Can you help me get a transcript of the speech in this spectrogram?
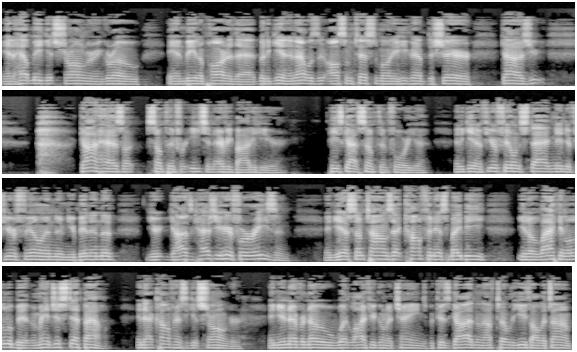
and it helped me get stronger and grow and being a part of that. But again, and that was an awesome testimony he went up to share. Guys, you, God has a, something for each and everybody here. He's got something for you. And again, if you're feeling stagnant, if you're feeling and you've been in the, your, God has you here for a reason. And yes, sometimes that confidence may be, you know, lacking a little bit, but man, just step out and that confidence gets stronger. And you never know what life you're going to change because God, and I've told the youth all the time,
